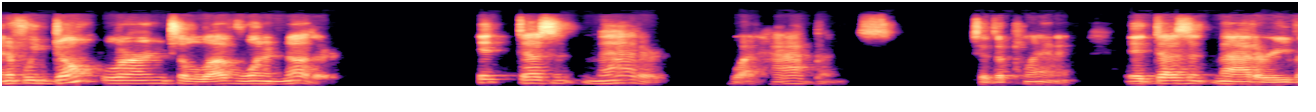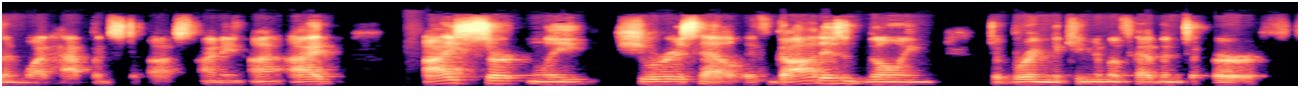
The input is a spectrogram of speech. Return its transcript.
And if we don't learn to love one another, it doesn't matter what happens to the planet. It doesn't matter even what happens to us. I mean, I, I, I certainly, sure as hell, if God isn't going to bring the kingdom of heaven to earth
